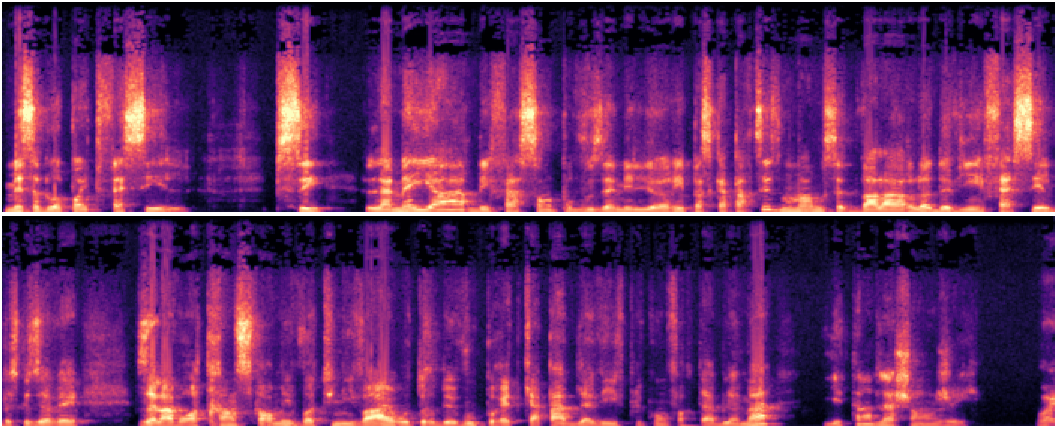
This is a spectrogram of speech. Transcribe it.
mais ça ne doit pas être facile. Puis c'est la meilleure des façons pour vous améliorer, parce qu'à partir du moment où cette valeur-là devient facile, parce que vous, avez, vous allez avoir transformé votre univers autour de vous pour être capable de la vivre plus confortablement, il est temps de la changer. Oui,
